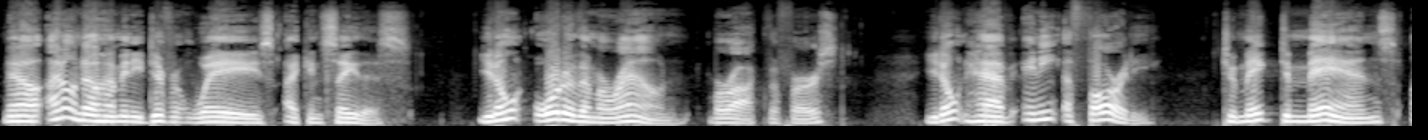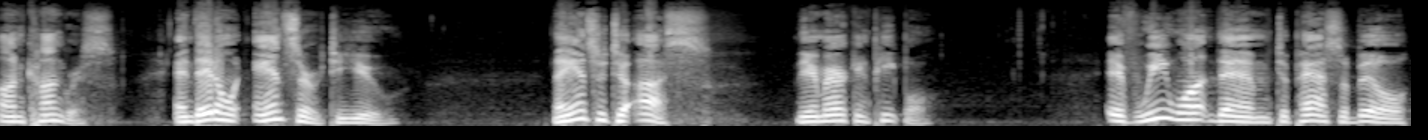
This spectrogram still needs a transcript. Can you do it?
Now, I don't know how many different ways I can say this. You don't order them around, Barack the First. You don't have any authority to make demands on Congress, and they don't answer to you. They answer to us, the American people. If we want them to pass a bill,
